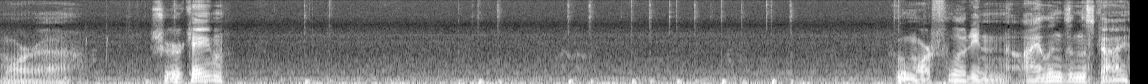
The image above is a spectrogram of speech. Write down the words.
More uh, sugar cane. Ooh, more floating islands in the sky.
